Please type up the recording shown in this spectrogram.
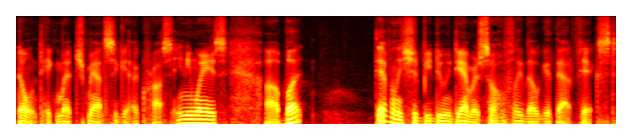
don't take much mats to get across, anyways. Uh, but definitely should be doing damage, so hopefully they'll get that fixed.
